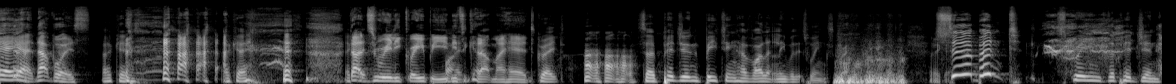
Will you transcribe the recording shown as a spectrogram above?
yeah, yeah, yeah. That voice. Okay. okay. That's really creepy. You need to get out of my head. Great. So pigeon beating her violently with its wings. Serpent! screamed the pigeon.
